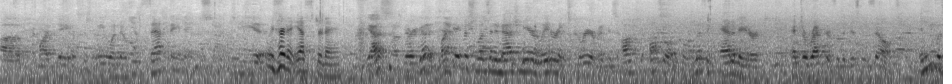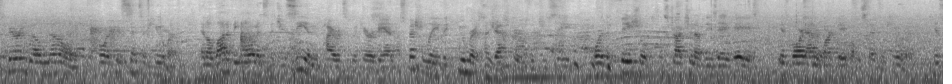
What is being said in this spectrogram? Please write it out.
of Marc Davis. Does anyone know who that name is? He is. We heard it yesterday. Yes, very good. Marc Davis was an Imagineer later in his career, but he's also a prolific animator and director for the Disney films. And he was very well known for his sense of humor. And a lot of the elements that you see in the Pirates of the Caribbean, especially the humorous gestures that you see, or the facial construction of these AAs, is born out of Marc Davis' sense of humor. His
